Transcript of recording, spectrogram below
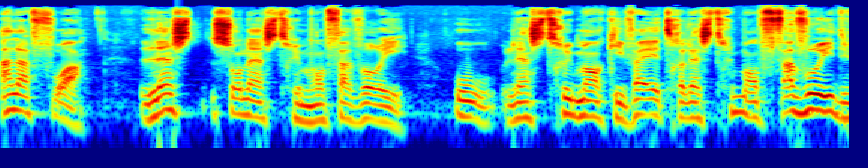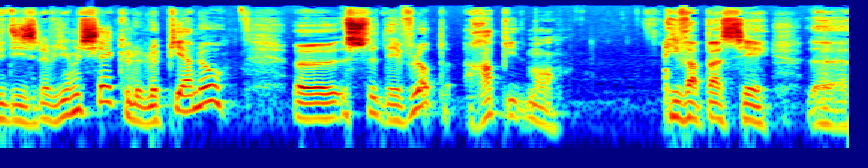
à la fois, son instrument favori, ou l'instrument qui va être l'instrument favori du 19e siècle, le piano, euh, se développe rapidement il va passer euh,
